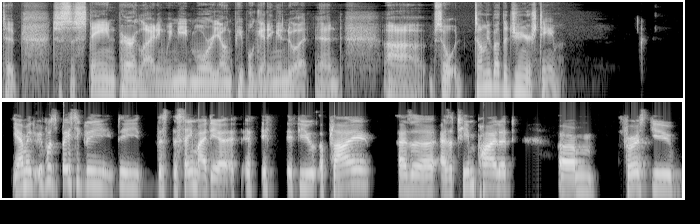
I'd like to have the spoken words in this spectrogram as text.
to to sustain paragliding we need more young people getting into it. And uh, so tell me about the juniors team yeah, I mean, it was basically the the, the same idea. If, if if if you apply as a as a team pilot, um, first you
